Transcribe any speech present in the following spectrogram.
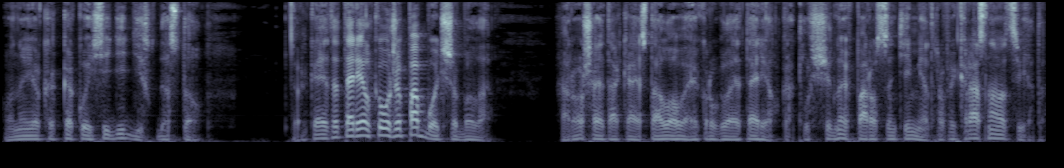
Он ее как какой CD-диск достал — только эта тарелка уже побольше была. Хорошая такая столовая круглая тарелка, толщиной в пару сантиметров и красного цвета.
